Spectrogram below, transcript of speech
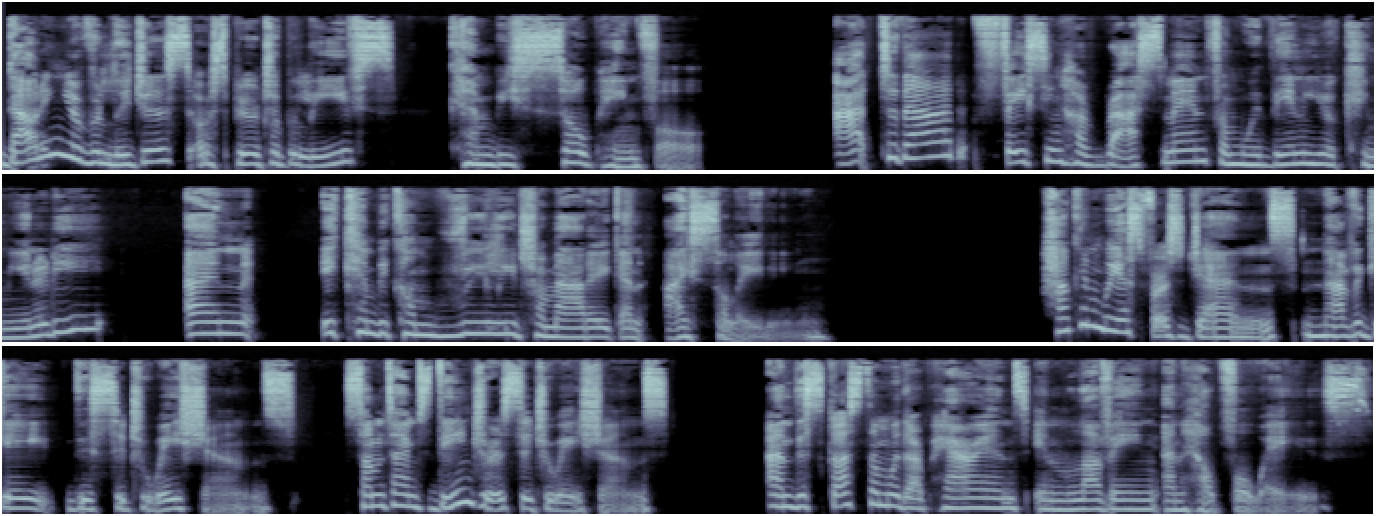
Doubting your religious or spiritual beliefs can be so painful. Add to that facing harassment from within your community, and it can become really traumatic and isolating. How can we as first gens navigate these situations, sometimes dangerous situations, and discuss them with our parents in loving and helpful ways.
